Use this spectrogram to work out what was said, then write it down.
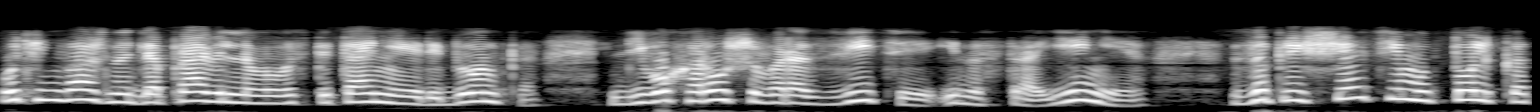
Очень важно для правильного воспитания ребенка, для его хорошего развития и настроения запрещать ему только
